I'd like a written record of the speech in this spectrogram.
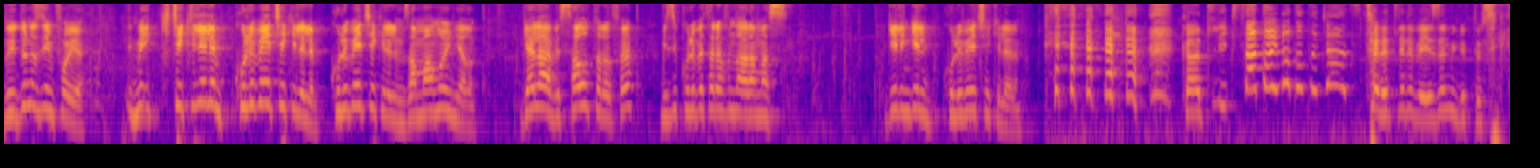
Duydunuz infoyu. Çekilelim. Kulübeye çekilelim. Kulübeye çekilelim. Zamanla oynayalım. Gel abi sal o tarafı. Bizi kulübe tarafında aramaz. Gelin gelin kulübeye çekilelim. Katili 2 saat oyuna tutacağız. Taretleri Beyze mi götürsek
